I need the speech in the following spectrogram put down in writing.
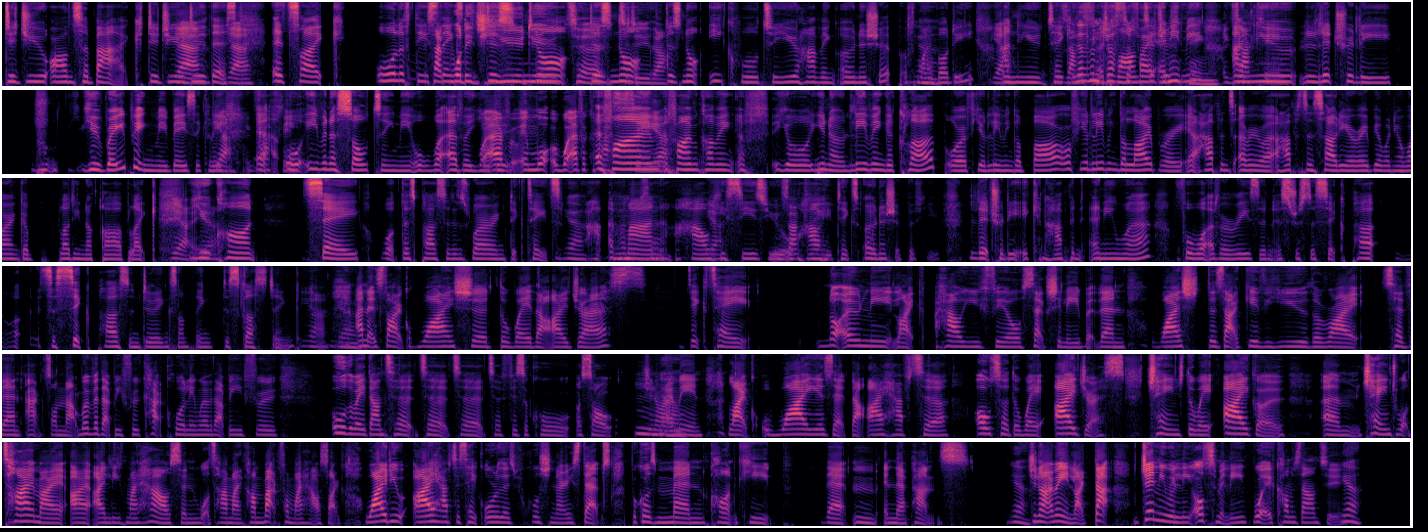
did you answer back? Did you yeah, do this? It's like all of these like, things what did does you do not to- does to not do that? does not equal to you having ownership of my body Yeah. and you taking It Exactly. doesn't justify advantage of me anything. exactly. and you literally you raping me basically yeah, uh, or even assaulting me or whatever you whatever do in what whatever capacity. if i'm yeah. if i'm coming if you're you know leaving a club or if you're leaving a bar or if you're leaving the library it happens everywhere it happens in saudi arabia when you're wearing a bloody niqab like yeah, you yeah. can't say what this person is wearing dictates Yeah, h- a man how Yeah, he sees you or how he takes ownership of you literally it can happen anywhere for whatever reason it's just a sick per it's a sick person doing something disgusting yeah. Yeah. And it's like, why should the way that I dress dictate not only like how you feel sexually, but then why sh- does that give you the right to then act on that? Whether that be through catcalling, whether that be through all the way down to to to, to physical assault. Do you know what I mean? Like, why is it that I have to alter the way I dress, change the way I go? Um, change what time I, I, I leave my house and what time I come back from my house. Like, why do I have to take all of those precautionary steps because men can't keep their mm in their pants? yeah. Do you know what I mean? Like that, genuinely, ultimately, what it comes down to. Yeah.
